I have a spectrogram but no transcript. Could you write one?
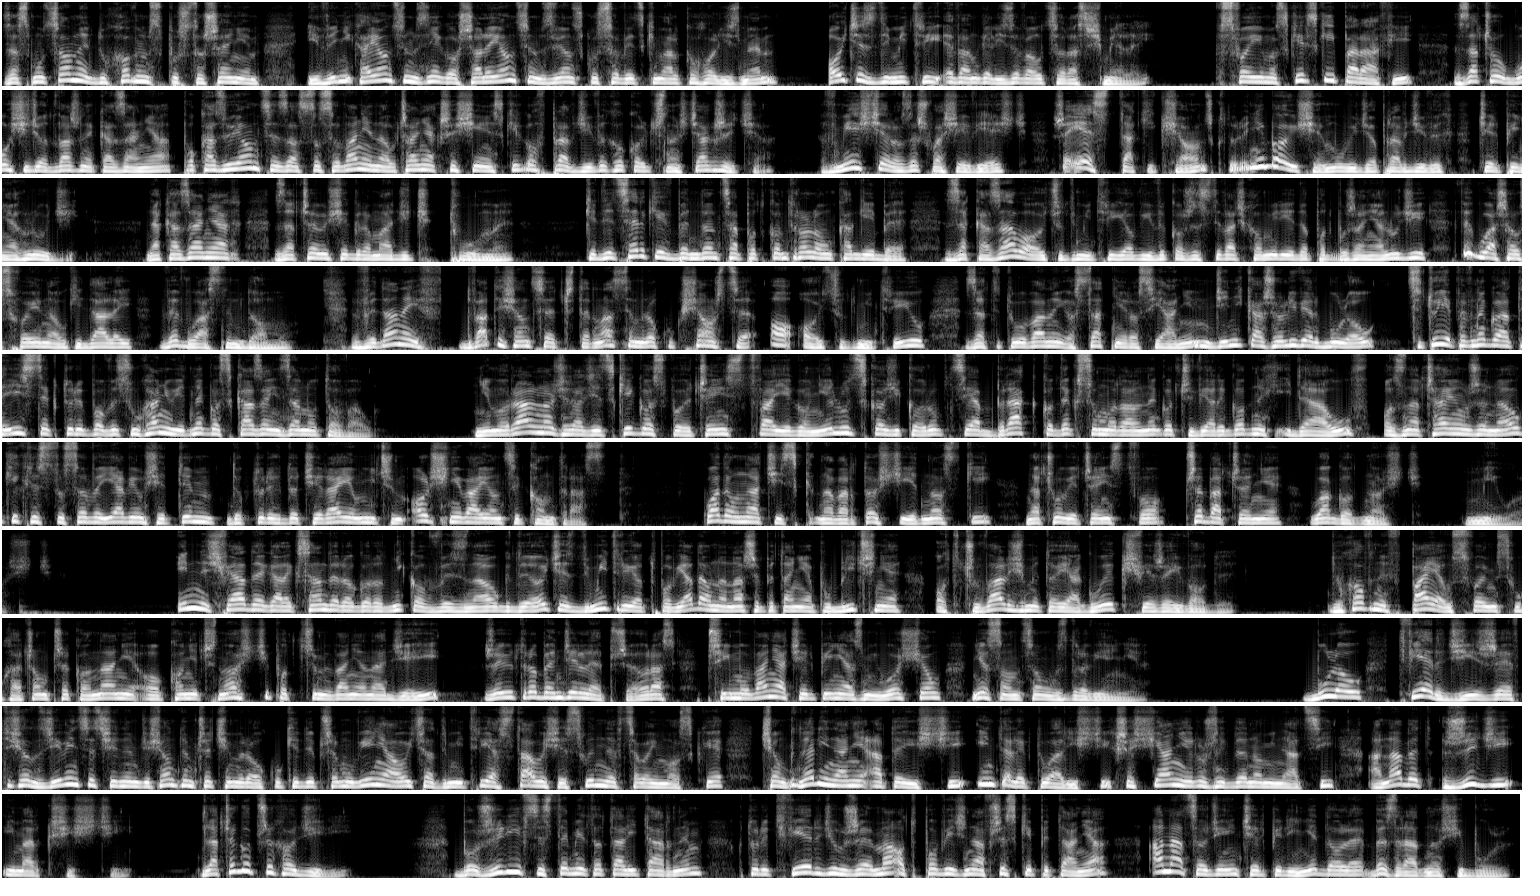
Zasmucony duchowym spustoszeniem i wynikającym z niego szalejącym w związku z sowieckim alkoholizmem, ojciec Dmitrij ewangelizował coraz śmielej. W swojej moskiewskiej parafii zaczął głosić odważne kazania pokazujące zastosowanie nauczania chrześcijańskiego w prawdziwych okolicznościach życia. W mieście rozeszła się wieść, że jest taki ksiądz, który nie boi się mówić o prawdziwych cierpieniach ludzi. Na kazaniach zaczęły się gromadzić tłumy. Kiedy cerkiew będąca pod kontrolą KGB zakazała ojcu Dmitrijowi wykorzystywać homilię do podburzania ludzi, wygłaszał swoje nauki dalej we własnym domu. W wydanej w 2014 roku książce o ojcu Dmitriju, zatytułowanej Ostatni Rosjanin, dziennikarz Oliver Bulow cytuje pewnego ateistę, który po wysłuchaniu jednego z kazań zanotował. Niemoralność radzieckiego społeczeństwa, jego nieludzkość i korupcja, brak kodeksu moralnego czy wiarygodnych ideałów oznaczają, że nauki Chrystusowe jawią się tym, do których docierają niczym olśniewający kontrast. Kładą nacisk na wartości jednostki, na człowieczeństwo, przebaczenie, łagodność, miłość. Inny świadek, Aleksander Ogorodnikow, wyznał, gdy ojciec Dmitrij odpowiadał na nasze pytania publicznie, odczuwaliśmy to jak łyk świeżej wody. Duchowny wpajał swoim słuchaczom przekonanie o konieczności podtrzymywania nadziei, że jutro będzie lepsze oraz przyjmowania cierpienia z miłością niosącą uzdrowienie. Bulow twierdzi, że w 1973 roku, kiedy przemówienia ojca Dmitrija stały się słynne w całej Moskwie, ciągnęli na nie ateiści, intelektualiści, chrześcijanie różnych denominacji, a nawet Żydzi i marksiści. Dlaczego przychodzili? Bo żyli w systemie totalitarnym, który twierdził, że ma odpowiedź na wszystkie pytania, a na co dzień cierpieli niedolę, bezradność i ból.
